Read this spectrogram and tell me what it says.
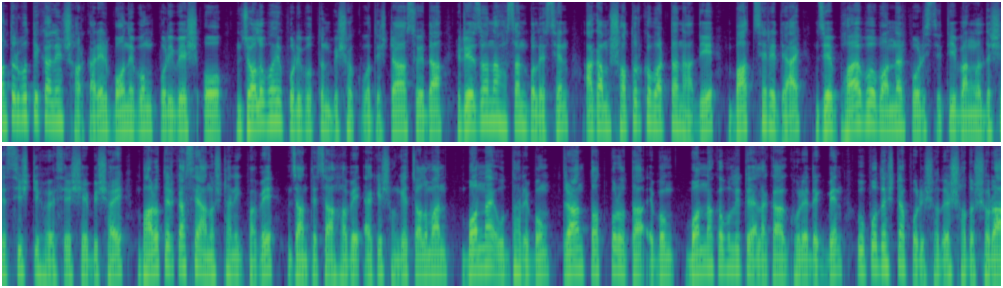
অন্তর্বর্তীকালীন সরকারের বন এবং পরিবেশ ও জলবায়ু পরিবর্তন বিষয়ক উপদেষ্টা সৈয়দা রেজওয়ানা হাসান বলেছেন, আগাম সতর্কবার্তা না দিয়ে বাদ ছেড়ে দেয় যে ভয়াবহ বন্যার পরিস্থিতি বাংলাদেশে সৃষ্টি হয়েছে সে বিষয়ে ভারতের কাছে আনুষ্ঠানিকভাবে জানতে চাওয়া হবে। একই সঙ্গে চলমান বন্যায় উদ্ধার এবং ত্রাণ তৎপরতা এবং বন্যা কবলিত এলাকা ঘুরে দেখবেন উপদেষ্টা পরিষদের সদস্যরা।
